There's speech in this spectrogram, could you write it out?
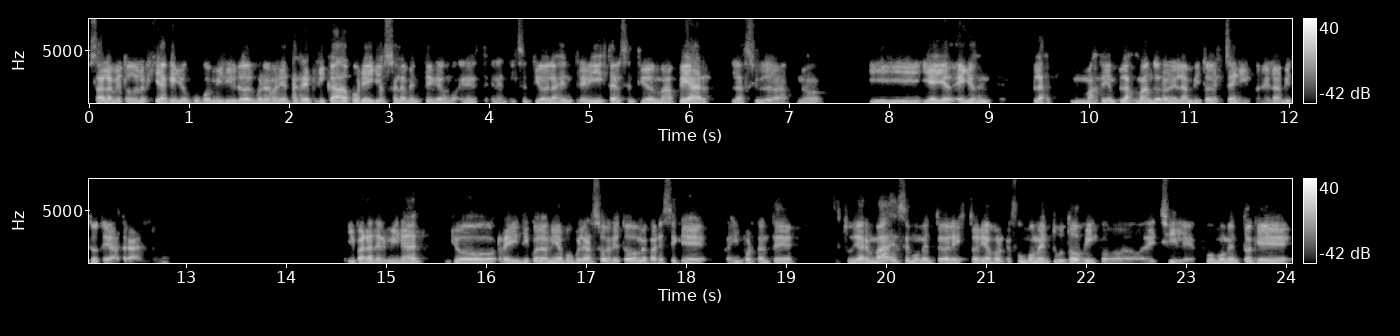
o sea, la metodología que yo ocupo en mi libro de alguna manera es replicada por ellos, solamente en el sentido de las entrevistas, en el sentido de mapear la ciudad, ¿no? Y, ellos, ellos más bien plasmándolo en el ámbito escénico, en el ámbito teatral, ¿no? Y para terminar, yo reivindico la unidad popular, sobre todo me parece que es importante estudiar más ese momento de la historia porque fue un momento utópico de Chile, fue un momento que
